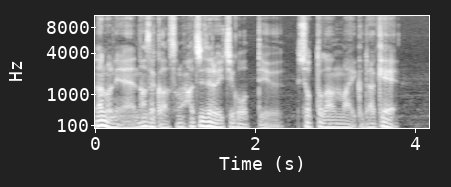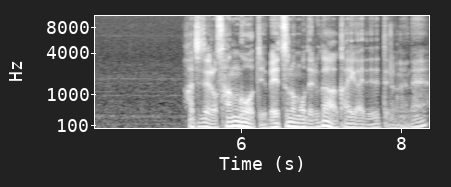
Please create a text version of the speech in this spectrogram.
なのにね、なぜかその8015っていうショットガンマイクだけ、8035っていう別のモデルが海外で出てるのよね。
